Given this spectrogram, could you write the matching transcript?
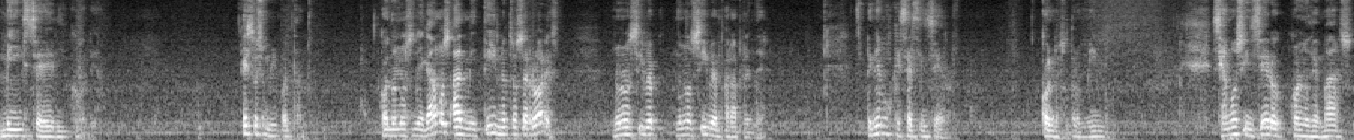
misericordia. Eso es muy importante. Cuando nos negamos a admitir nuestros errores, no nos, sirve, no nos sirven para aprender. Tenemos que ser sinceros con nosotros mismos. Seamos sinceros con los demás.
